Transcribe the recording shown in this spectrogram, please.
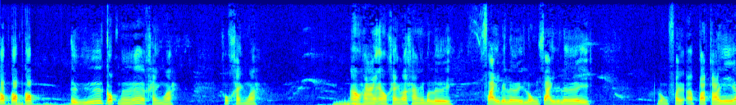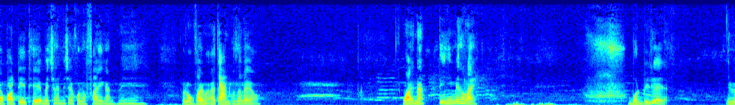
ก๊อปก๊อปก๊อปเออก๊อปมาแข็งว่ะเขาแข็งว่ะ อ้าวหายอ้าวแข็งแล้วหายหมดเลย ไฟไปเลย ลงไฟไปเลย ลงไฟอปาจายอปาตีเทไม่ใช่ไม่ใช่คนละไฟกันแม่ลงไฟเหมือนอาจารย์กูซะแล้ว ไหวนะ ตีนี้ไม่เท่าไหร่ บ่นไปเรื่อยแหละอย่าไป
